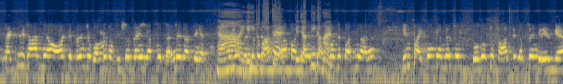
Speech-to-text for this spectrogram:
फैक्ट्री साहब या और डिफरेंट जो गवर्नमेंट ऑफिशियल हैं ये अपने घर ले जाते हैं। हाँ यही तो बात है कि जाती कहाँ है? पानी आ रहा है। जिन पाइपों के अंदर कोई दो दो सौ साल से जब से अंग्रेज़ गया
